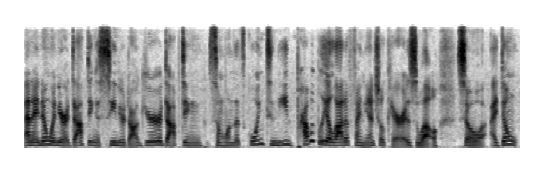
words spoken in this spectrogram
And I know when you're adopting a senior dog, you're adopting someone that's going to need probably a lot of financial care as well. So I don't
